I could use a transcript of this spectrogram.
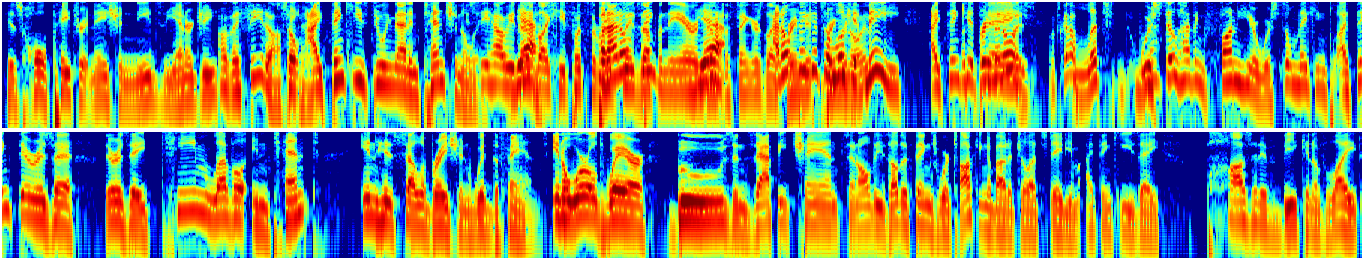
his whole Patriot Nation needs the energy. Oh, they feed off So of. I think he's doing that intentionally. You see how he Yes. does, like, he puts the But red I don't sleeves up think- in the air and yeah. does the fingers like, I don't think it's a look at me. I think Let's it's bring the a- noise. Let's go. Let's. We're still having fun here. We're still making. I think there is a there is a team level intent in his celebration with the fans in a world where boos and Zappe chants and all these other things we're talking about at Gillette Stadium. I think he's a positive beacon of light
